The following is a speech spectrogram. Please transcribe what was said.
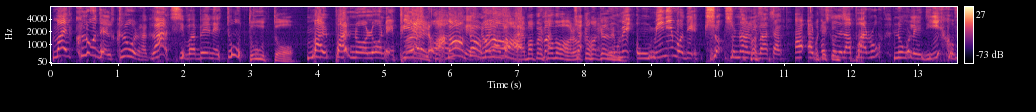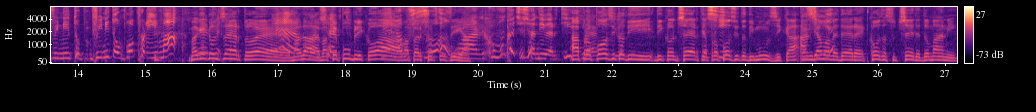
Ma il clou del clou, ragazzi, va bene tutto. Tutto. Ma il pannolone pieno Eh, pa- no, anche, come no, dai, ma per favore, cioè, ma che- un, mi- un minimo di so- sono arrivata a- al ma posto della parrucca non le dico finito, finito un po' prima Ma che Eh, concerto è? Eh, ma dai, ma concerto. che pubblico Eh, ha? lo ma per so, cortesia. guarda, comunque ci siamo divertiti A eh, proposito ci di, di concerti, a Eh sì. proposito di musica, andiamo sì. a vedere cosa succede domani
